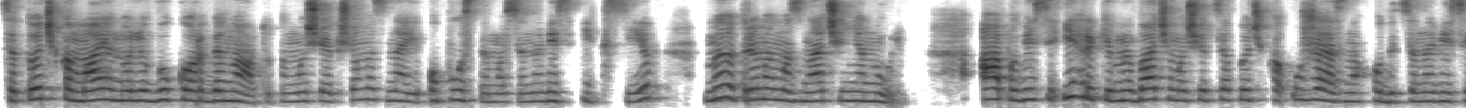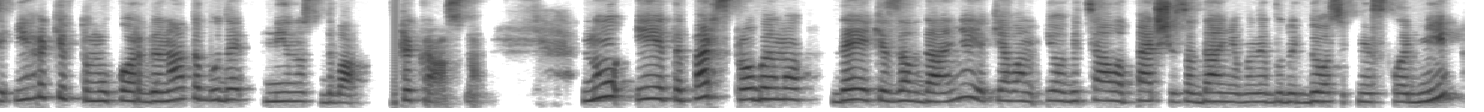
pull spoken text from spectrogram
Ця точка має нульову координату, тому що якщо ми з неї опустимося на вісь іксів, ми отримаємо значення 0. А по вісі Y ми бачимо, що ця точка вже знаходиться на вісі Y, тому координата буде мінус 2. Прекрасно. Ну і тепер спробуємо деякі завдання. Як я вам і обіцяла, перші завдання вони будуть досить нескладні,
